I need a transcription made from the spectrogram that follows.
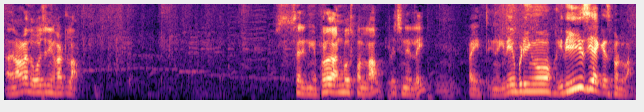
அதனால இந்த வாட்ச் நீங்கள் காட்டலாம் சரி நீங்கள் இப்போ அன்பாக்ஸ் பண்ணலாம் பிரச்சனை இல்லை ரைட் இதே எப்படிங்கோ இது ஈஸியாக கேஸ் பண்ணலாம்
